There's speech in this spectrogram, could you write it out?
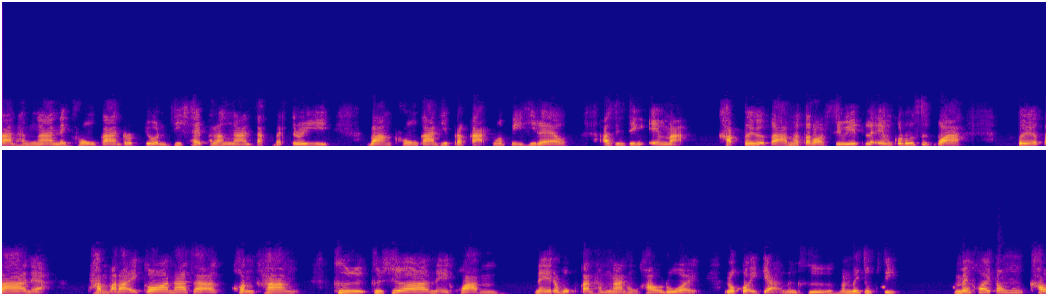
การทำงานในโครงการรถยนต์ที่ใช้พลังงานจากแบตเตอรี่ บางโครงการที่ประกาศเมื่อปีที่แล้ว เอาจริง ๆ เอ็มอะขับโตโยต้ามาตลอดชีวิต และเอ็มก็รู้สึกว่าโตโยต้าเนี่ยทำอะไรก็น่าจะค่อนข้างคือคือเชื่อในความในระบบการทำงานของเขาด้วย แล้วก็อีกอย่างหนึ่งคือ มันไม่จุกจิกไม่ค่อยต้องเข้า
